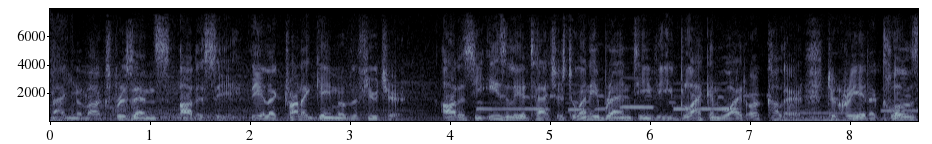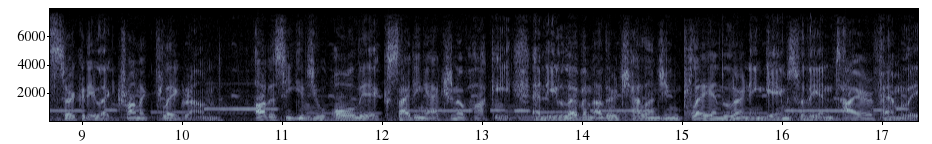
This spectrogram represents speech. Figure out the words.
Magnavox presents Odyssey, the electronic game of the future. Odyssey easily attaches to any brand TV, black and white or color, to create a closed-circuit electronic playground. Odyssey gives you all the exciting action of hockey and 11 other challenging play and learning games for the entire family.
